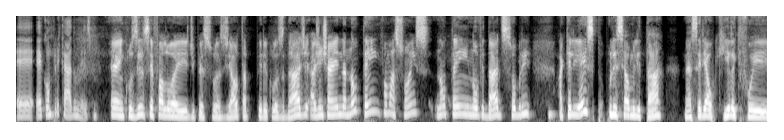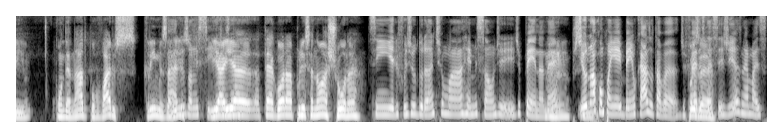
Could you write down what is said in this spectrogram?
é, é complicado mesmo. É, inclusive você falou aí de pessoas de alta periculosidade. A gente ainda não tem informações, não tem novidades sobre aquele ex-policial militar, né, serial killer que foi condenado por vários crimes Vários aí. homicídios. E aí, né? a, até agora, a polícia não achou, né? Sim, ele fugiu durante uma remissão de, de pena, né? Uhum, eu não acompanhei bem o caso, eu tava de férias é. nesses dias, né? Mas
